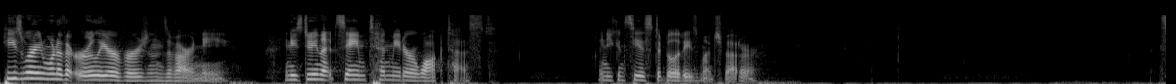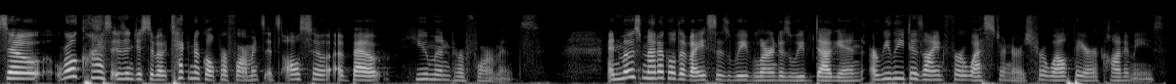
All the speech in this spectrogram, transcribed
He's wearing one of the earlier versions of our knee. And he's doing that same 10 meter walk test and you can see his stability is much better. So, world class isn't just about technical performance, it's also about human performance. And most medical devices we've learned as we've dug in are really designed for Westerners, for wealthier economies.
